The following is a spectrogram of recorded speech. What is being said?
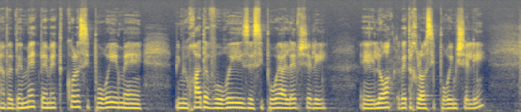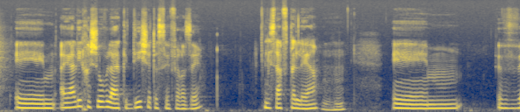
אבל באמת, באמת, כל הסיפורים, אה, במיוחד עבורי, זה סיפורי הלב שלי. אה, לא רק, בטח לא הסיפורים שלי. אה, היה לי חשוב להקדיש את הספר הזה לסבתא לאה. Mm-hmm. ו...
